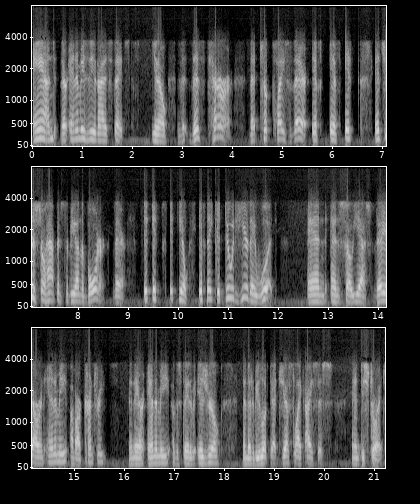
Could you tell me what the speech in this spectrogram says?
and they're enemies of the United States. You know, th- this terror that took place there, if if it it just so happens to be on the border there, it, it, it you know, if they could do it here, they would. And and so yes, they are an enemy of our country, and they are enemy of the state of Israel, and they're to be looked at just like ISIS and destroyed.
